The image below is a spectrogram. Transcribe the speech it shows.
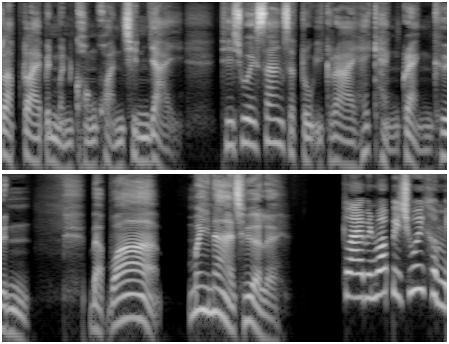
กลับกลายเป็นเหมือนของขวัญชิ้นใหญ่ ที่ช่วยสร้างศัตรูอีกรายให้แข็งแกร่งขึ้น แบบว่า ไม่น่าเชื่อเลย กลายเป็นว่าไปช่วยเขม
